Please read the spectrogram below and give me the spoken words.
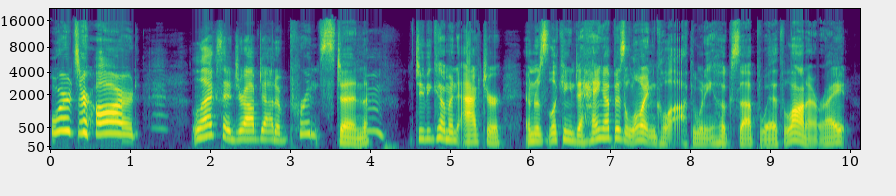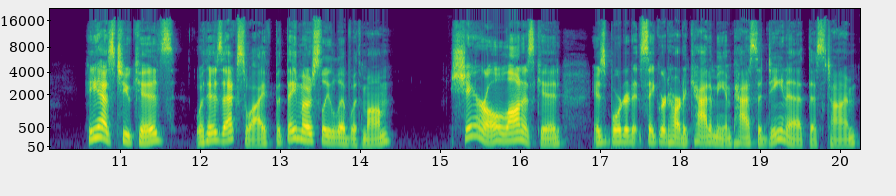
Words are hard. Lex had dropped out of Princeton hmm. to become an actor and was looking to hang up his loincloth when he hooks up with Lana, right? He has two kids with his ex wife, but they mostly live with mom. Cheryl, Lana's kid, is boarded at Sacred Heart Academy in Pasadena at this time.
